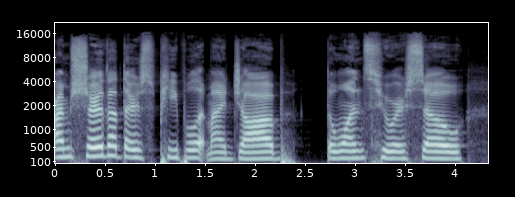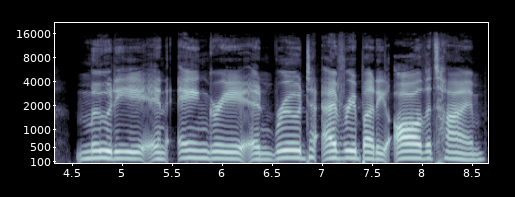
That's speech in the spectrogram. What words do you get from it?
I'm sure that there's people at my job, the ones who are so moody and angry and rude to everybody all the time,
